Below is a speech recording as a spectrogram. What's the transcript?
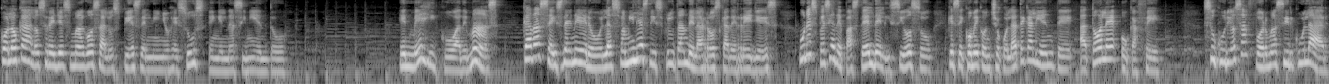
coloca a los Reyes Magos a los pies del niño Jesús en el nacimiento. En México, además, cada 6 de enero las familias disfrutan de la rosca de Reyes, una especie de pastel delicioso que se come con chocolate caliente, atole o café. Su curiosa forma circular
